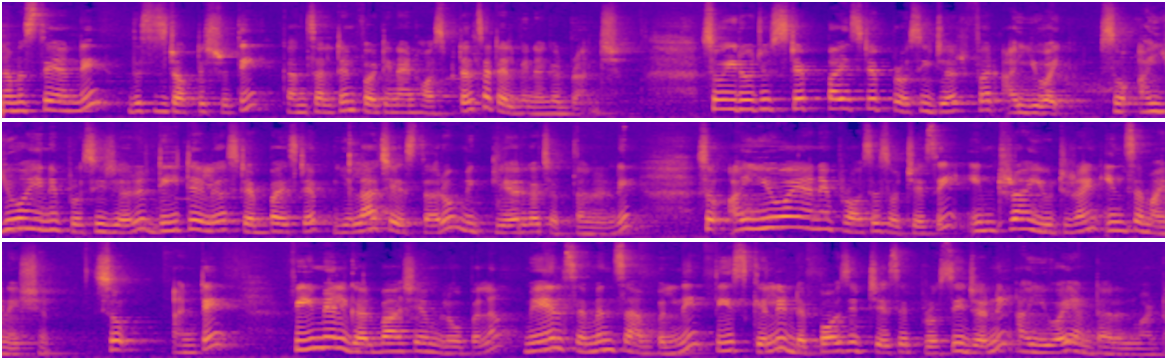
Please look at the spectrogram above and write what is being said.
నమస్తే అండి. This is doctor Shruti consultant forty nine hospitals at LB Nagar branch so ఈరోజు step by step procedure for IUI so IUI అనే procedure డీటెయిల్గా step by step ఎలా చేస్తారో మీకు క్లియర్గా చెప్తానండి. సో ఐయుఐ అనే ప్రాసెస్ వచ్చేసి ఇంట్రా యూటరైన్ ఇన్సెమైనేషన్ సో అంటే ఫీమేల్ గర్భాశయం లోపల మేల్ సెమెన్ శాంపిల్ని తీసుకెళ్ళి డిపాజిట్ చేసే ప్రొసీజర్ని ఐయుఐ అంటారనమాట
